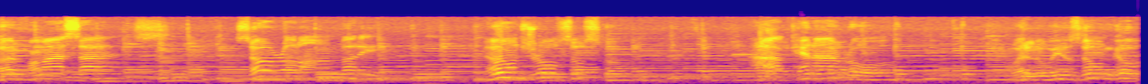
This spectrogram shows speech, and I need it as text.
but for my size. So roll on, buddy, don't you roll so slow. How can I roll when the wheels don't go?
